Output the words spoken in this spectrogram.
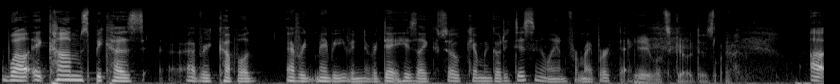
Well, it comes because every couple of every maybe even every day he's like, "So can we go to Disneyland for my birthday?" Hey, let's go to Disneyland. Uh,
